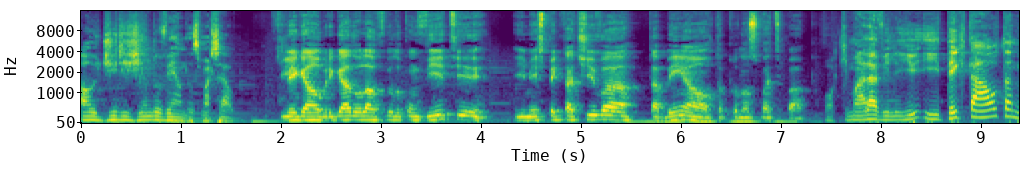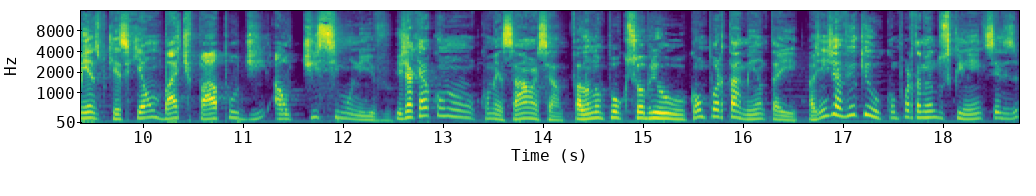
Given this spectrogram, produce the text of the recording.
ao Dirigindo Vendas, Marcelo. Que legal, obrigado Olavo pelo convite. E minha expectativa está bem alta para o nosso bate-papo. Que maravilha. E, e tem que estar tá alta mesmo, porque esse aqui é um bate-papo de altíssimo nível. E já quero com, começar, Marcelo, falando um pouco sobre o comportamento aí. A gente já viu que o comportamento dos clientes eles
